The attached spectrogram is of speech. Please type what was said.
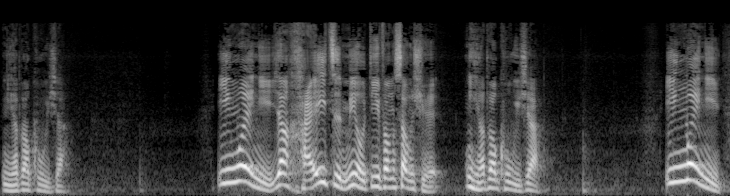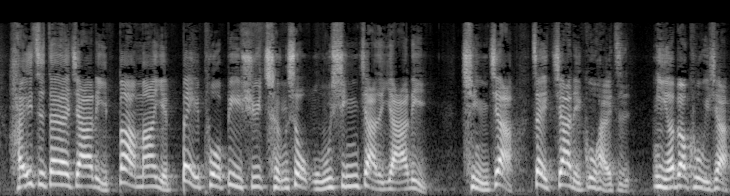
你要不要哭一下？因为你让孩子没有地方上学，你要不要哭一下？因为你孩子待在家里，爸妈也被迫必须承受无薪假的压力，请假在家里顾孩子，你要不要哭一下？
